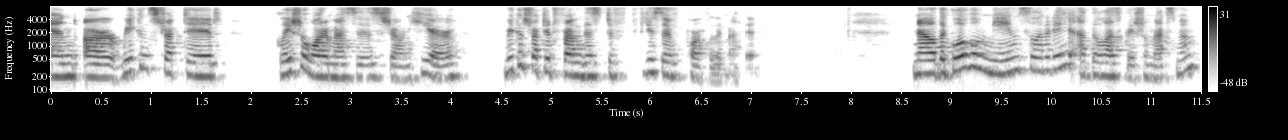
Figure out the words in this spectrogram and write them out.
and our reconstructed glacial water masses shown here, reconstructed from this diffusive pore fluid method. Now the global mean salinity at the last glacial maximum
